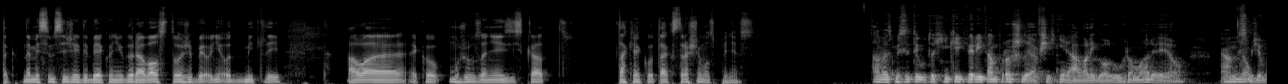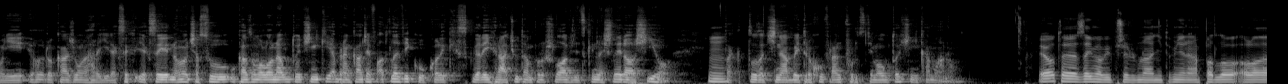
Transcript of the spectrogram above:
tak nemyslím si, že kdyby jako někdo dával z toho, že by oni odmítli, ale jako můžou za něj získat tak jako tak strašně moc peněz. A vezmi si ty útočníky, kteří tam prošli a všichni dávali gólů hromady, jo. Já myslím, no. že oni ho dokážou nahradit. Jak se, jak se jednoho času ukazovalo na útočníky a brankáře v atletiku, kolik skvělých hráčů tam prošlo a vždycky nešli dalšího. Hmm. Tak to začíná být trochu Frankfurt s těma útočníkama, no. Jo, to je zajímavý předunání, to mě nenapadlo, ale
